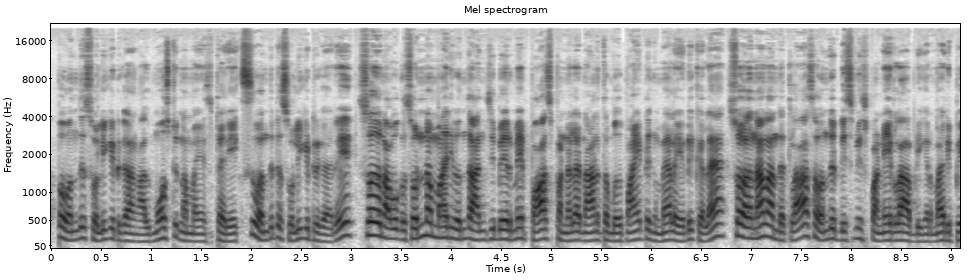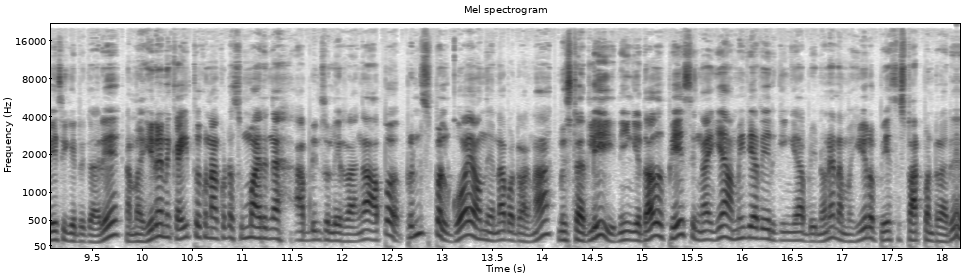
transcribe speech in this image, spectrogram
அப்போ வந்து சொல்லிக்கிட்டு இருக்காங்க. ஆல்மோஸ்ட் நம்ம மிஸ்டர் எக்ஸ் வந்துட்டு சொல்லிக்கிட்டு இருக்காரு. ஸோ அவங்க சொன்ன மாதிரி வந்து அஞ்சு பேருமே பாஸ் பண்ணல. நானூற்றம்பது பாயிண்ட்டுக்கு மேலே எடுக்கல. ஸோ அதனால அந்த கிளாஸை வந்து டிஸ்மிஸ் பண்ணிடலாம் அப்படிங்கிற மாதிரி பேசிக்கிட்டு இருக்காரு. நம்ம ஹீரோனை கை தூக்குனா கூட சும்மா இருங்க அப்படின்னு சொல்லிடுறாங்க. அப்போ பிரின்சிபல் கோயா வந்து என்ன பண்ணுறாங்கன்னா மிஸ்டர் லீ நீங்க ஏதாவது பேசுங்க. ஏன் அமைதியாவே இருக்கீங்க? அப்படின்னு நம்ம ஹீரோ பேச ஸ்டார்ட் பண்றாரு.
